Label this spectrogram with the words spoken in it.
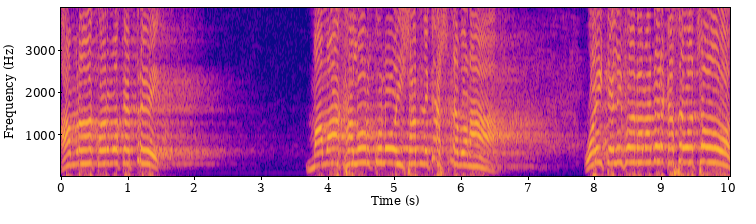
আমরা কর্মক্ষেত্রে মামা খালুর কোনো হিসাব নিকাশ নেব না। ওই টেলিফোন আমাদের কাছে অচল।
